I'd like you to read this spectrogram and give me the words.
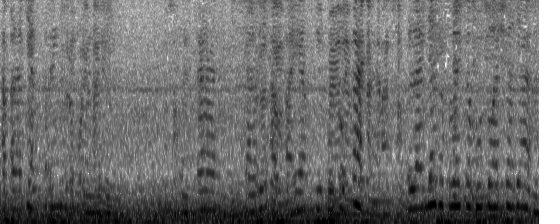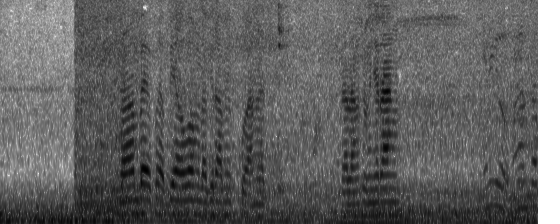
Apalagi yang kering lebih murah lagi. Silahkan cari apa yang dibutuhkan. belanja sesuai kebutuhan saja. Sampai babi awang tapi rame banget. Kita langsung nyerang. Ini loh, mantap.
